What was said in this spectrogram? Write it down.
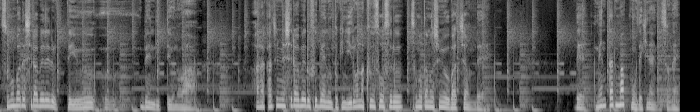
その場で調べれるっていう便利っていうのはあらかじめ調べる不便の時にいろんな空想するその楽しみを奪っちゃうんで。でメンタルマップもできないんですよね。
